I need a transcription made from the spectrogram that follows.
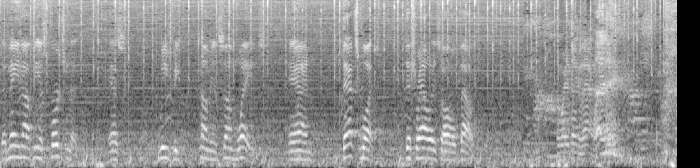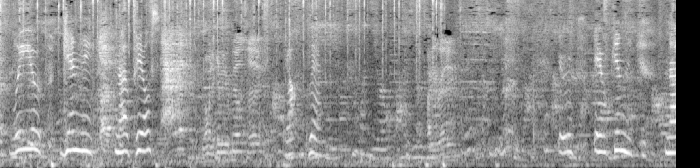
that may not be as fortunate as we've become in some ways. And that's what this rally is all about. So what do you think of that? Will you give me my pills? Want me to give you your pills today? Yeah, then. Are you ready? You give me my.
